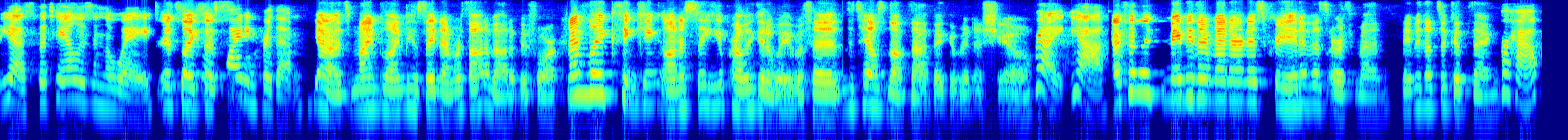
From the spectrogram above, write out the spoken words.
yes, the tail is in the way. It's like They're this. fighting for them. Yeah, it's mind blowing because they never thought about it before. And I'm like thinking, honestly, you could probably get away with it. The tail's not that big of an issue. Right? Yeah, I feel like maybe their men aren't as creative as Earthmen. Maybe that's a good thing. perhaps.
